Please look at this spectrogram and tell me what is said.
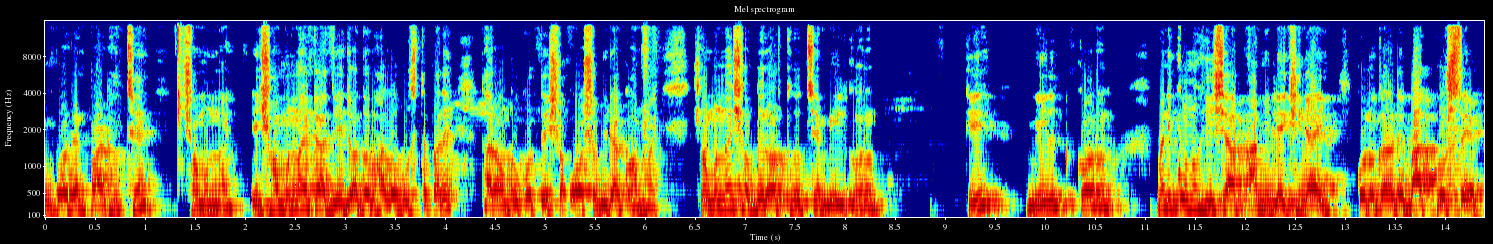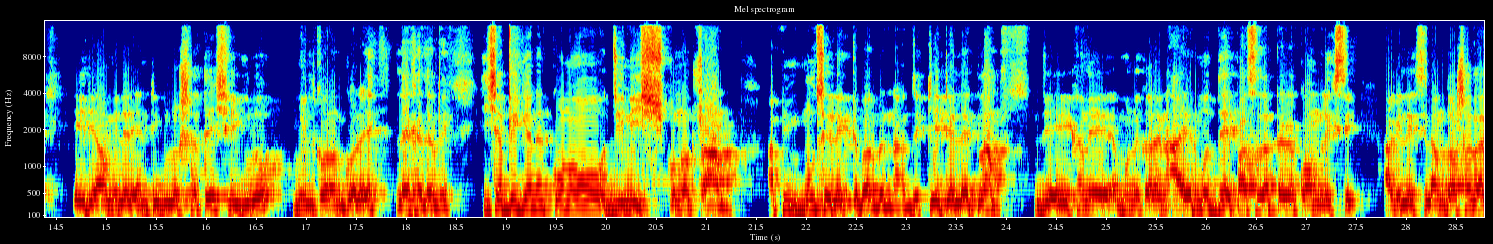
ইম্পর্টেন্ট পার্ট হচ্ছে সমন্বয়। এই সমন্বয়টা যে যত ভালো বুঝতে পারে, তার অঙ্ক করতে অসুবিধা কম হয়। সমন্বয় শব্দের অর্থ হচ্ছে মিলকরণ। কি? মিলকরণ। মানে কোনো হিসাব আমি লেখি নাই, কোনো কারণে বাদ পড়ছে, এই রেওয়া মিলের এন্ট্রিগুলোর সাথে সেইগুলো মিলকরণ করে লেখা যাবে। হিসাব বিজ্ঞানের কোনো জিনিস, কোনো ট্রাম আপনি মুছে লিখতে পারবেন না। যে কেটে লিখলাম, যে এখানে মনে করেন আয়ের মধ্যে পাঁচ হাজার টাকা কম লিখছি আগে লিখছিলাম দশ হাজার,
